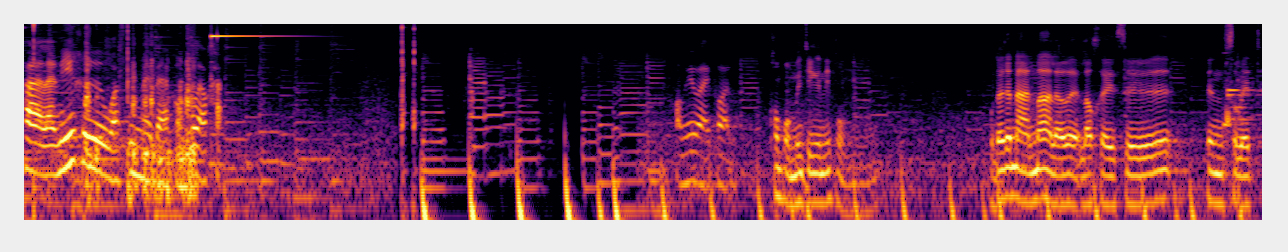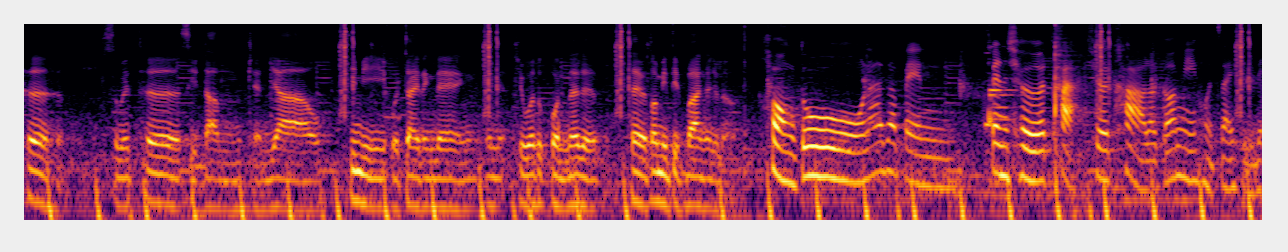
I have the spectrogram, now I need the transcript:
ค่ะ และนี่คือ What's in my bag ของพวกเราค่ะ ของผมจริงๆอันนี้ผมผมน่าจะนานมากแล้วเลยเราเคยซื้อเป็นสเวตเตอร์ครับสเวตเตอร์สีดำแขนยาว ที่มีหัวใจแดงๆอันเนี้ยคิดว่าทุกคนน่าจะใช่ต้องมีติดบ้านกันอยู่แล้ว ของตูน่าจะเป็นเป็นเชิ้ตค่ะ เชิ้ตขาวแล้วก็มีหัวใจสีแด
